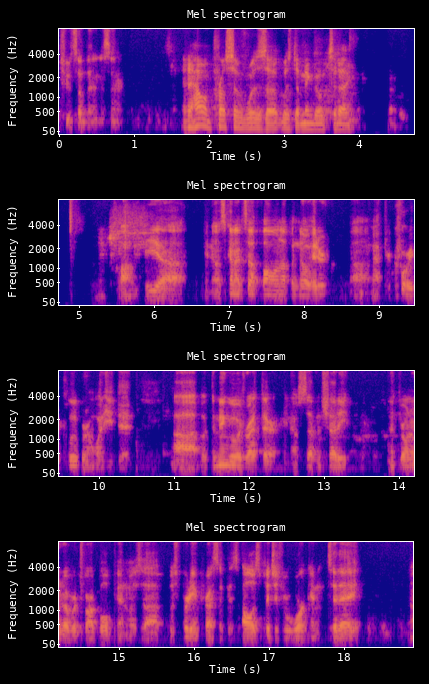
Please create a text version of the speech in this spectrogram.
shoot something in the center. And how impressive was uh, was Domingo today? Wow, he, uh, you know, it's kind of tough following up a no hitter um, after Corey Kluber and what he did. Uh, but Domingo was right there. You know, seven shutty and throwing it over to our bullpen was uh, was pretty impressive. Because all his pitches were working today. Uh,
